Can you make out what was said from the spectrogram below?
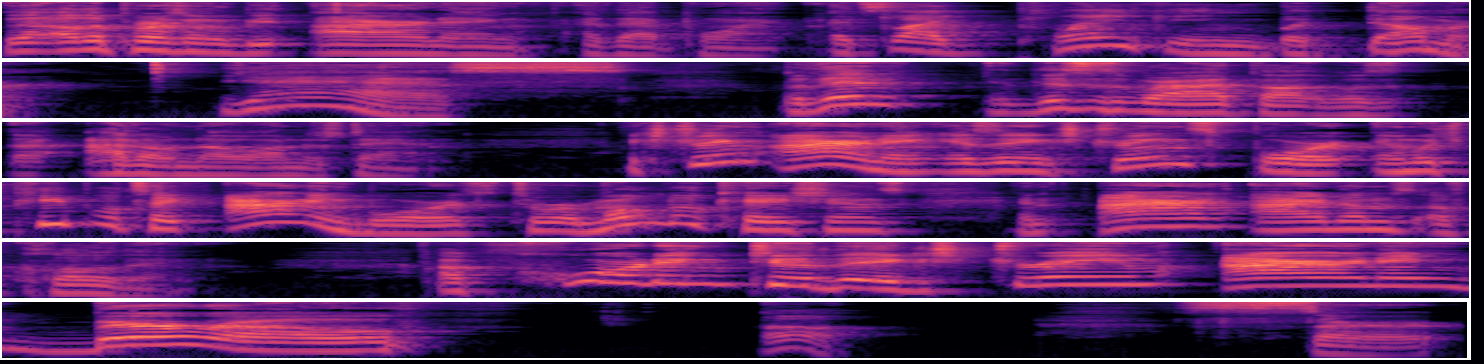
The other person would be ironing at that point. It's like planking, but dumber. Yes, but then this is where I thought was I don't know understand. Extreme ironing is an extreme sport in which people take ironing boards to remote locations and iron items of clothing. According to the Extreme Ironing Bureau, Oh, sir.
